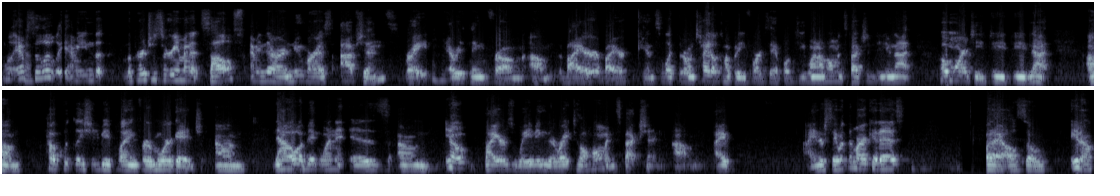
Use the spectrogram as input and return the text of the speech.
Well, absolutely. I mean, the, the purchase agreement itself, I mean, there are numerous options, right? Mm-hmm. Everything from um, the buyer, buyer can select their own title company, for example. Do you want a home inspection? Do you not? Home warranty? Do you, do you not? Um, how quickly should you be applying for a mortgage? Um, now, a big one is, um, you know, buyers waiving their right to a home inspection. Um, I, I understand what the market is, but I also you know,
